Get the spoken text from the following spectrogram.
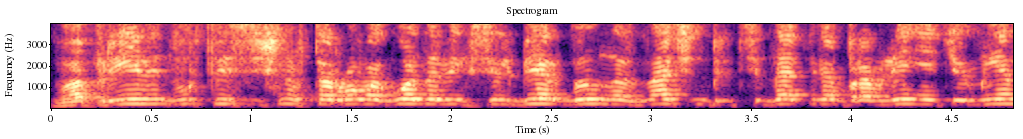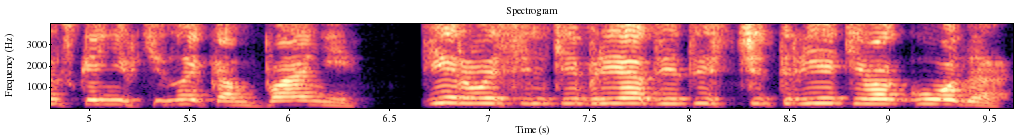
В апреле 2002 года Виксельберг был назначен председателем правления Тюменской нефтяной компании. 1 сентября 2003 года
